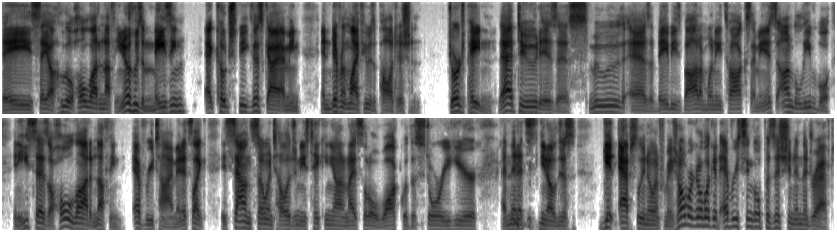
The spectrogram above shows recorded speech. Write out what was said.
they say a whole, whole lot of nothing. You know who's amazing at coach speak? This guy, I mean, in a different life, he was a politician. George Paton, that dude is as smooth as a baby's bottom when he talks. I mean, it's unbelievable. And he says a whole lot of nothing every time. And it's like, it sounds so intelligent. He's taking you on a nice little walk with a story here. And then it's, you know, just get absolutely no information. Oh, we're going to look at every single position in the draft.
